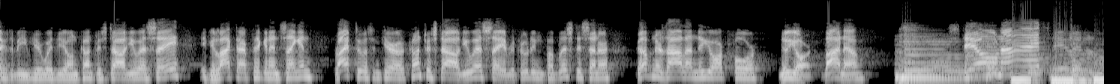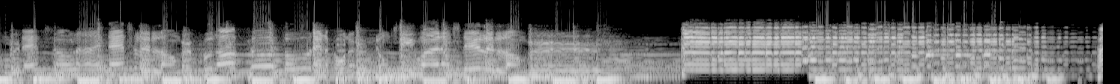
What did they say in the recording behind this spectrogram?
Pleasure to be here with you on Country Style USA. If you liked our picking and singing, write to us in care of Country Style USA, Recruiting Publicity Center, Governor's Island, New York 4, New York. Bye now. Stay all night, stay a little longer, dance all night, dance a little longer.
